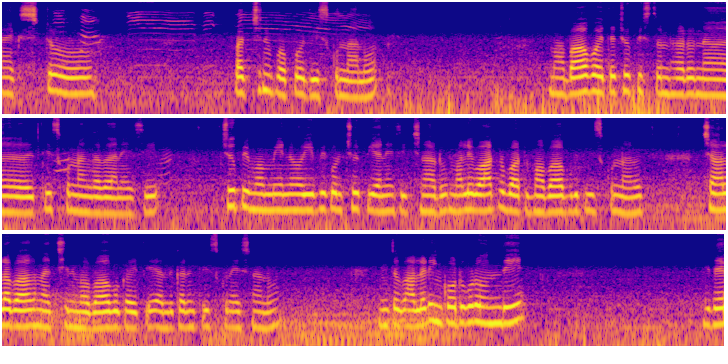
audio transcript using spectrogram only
నెక్స్ట్ పచ్చినిపప్పు తీసుకున్నాను. మా బాబు అయితే చూపిస్తున్నాడు నా తీసుకున్నాం కదా అనేసి. చూపి మమ్మీను ఇవి కూడా చూపి అనేసి ఇచ్చినాడు. మళ్ళీ వాటర్ బాటిల్ మా బాబుకి తీసుకున్నాను. చాలా బాగా నచ్చింది మా బాబుకి అయితే అందుకని తీసుకునేసినాను. ఇంత ఆల్రెడీ ఇంకోటి కూడా ఉంది. ఇదే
